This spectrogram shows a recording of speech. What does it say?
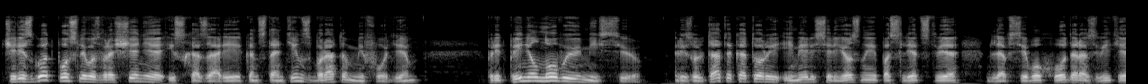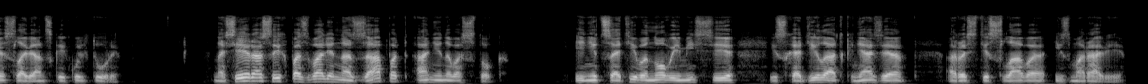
Через год после возвращения из Хазарии Константин с братом Мефодием предпринял новую миссию, результаты которой имели серьезные последствия для всего хода развития славянской культуры. На сей раз их позвали на запад, а не на восток. Инициатива новой миссии исходила от князя Ростислава из Моравии.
